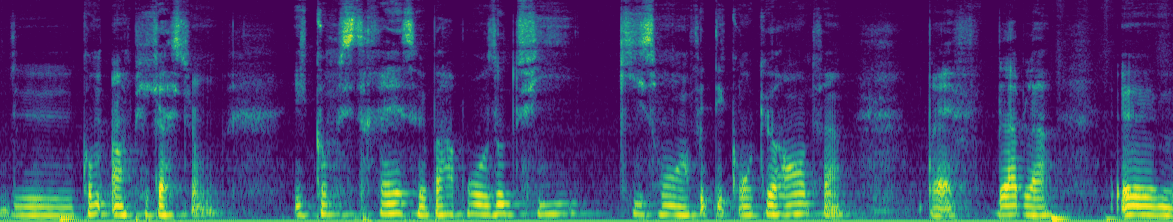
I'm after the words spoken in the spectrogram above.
de, comme implication, et comme stress par rapport aux autres filles qui sont en fait des concurrentes, enfin, bref, blabla. Euh,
